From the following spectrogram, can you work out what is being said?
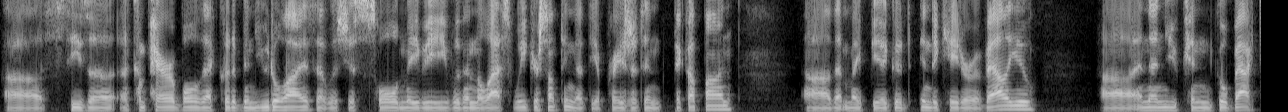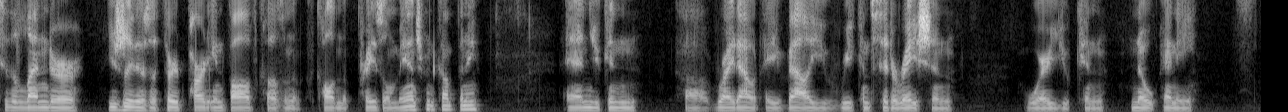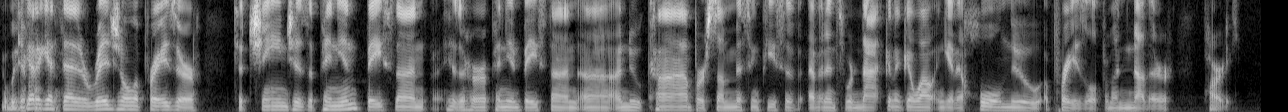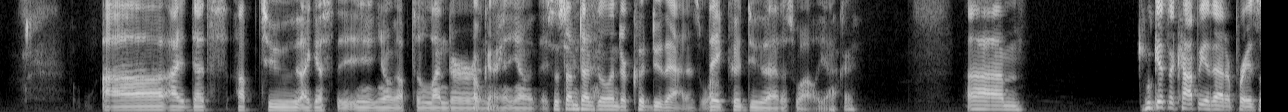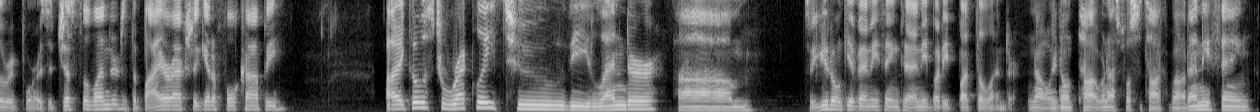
uh, sees a, a, comparable that could have been utilized that was just sold maybe within the last week or something that the appraiser didn't pick up on. Uh, that might be a good indicator of value. Uh, and then you can go back to the lender. Usually there's a third party involved called an, called an appraisal management company. And you can uh, write out a value reconsideration where you can note any. We've got to get that original appraiser to change his opinion based on his or her opinion based on uh, a new comp or some missing piece of evidence. We're not going to go out and get a whole new appraisal from another party. Uh, I that's up to I guess the you know up to the lender. Okay. And, you know, so sometimes the lender could do that as well. They could do that as well. Yeah. Okay. Um, who gets a copy of that appraisal report? Is it just the lender? Does the buyer actually get a full copy? Uh, it goes directly to the lender. Um, so you don't give anything to anybody but the lender. No, we don't talk. We're not supposed to talk about anything.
